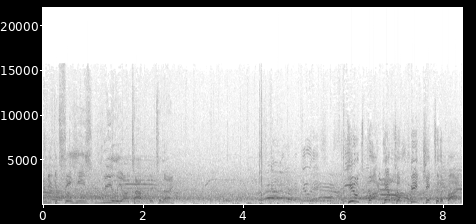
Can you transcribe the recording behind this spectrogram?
and you can see he's really on top of it tonight. Huge block. That was a big kick to the body.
